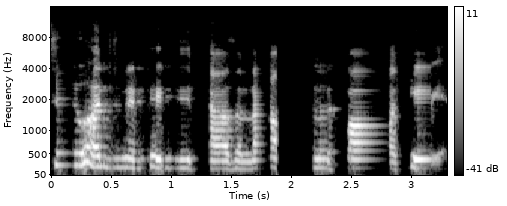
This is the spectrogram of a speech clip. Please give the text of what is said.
two hundred and fifty thousand dollars in the period.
